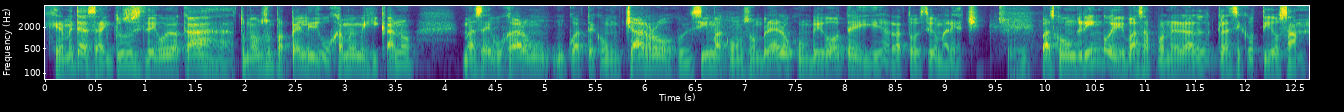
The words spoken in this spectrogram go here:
generalmente, incluso si te digo yo acá, tomemos un papel y dibujame un mexicano, me vas a dibujar un, cuate con un charro encima, con un sombrero, con un bigote y al rato vestido de mariachi. Vas con un gringo y vas a poner al clásico tío Sam.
